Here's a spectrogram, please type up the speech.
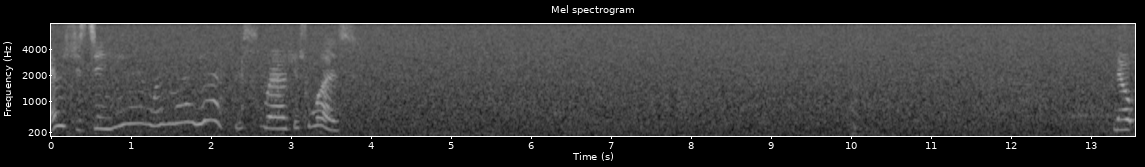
I was just in here. Where am I? Yeah, this is where I just was. Nope.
